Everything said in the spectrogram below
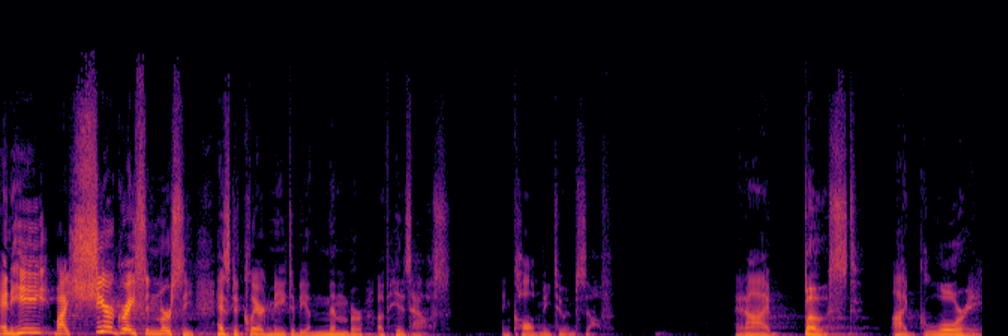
and He, by sheer grace and mercy, has declared me to be a member of His house and called me to Himself. And I boast, I glory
